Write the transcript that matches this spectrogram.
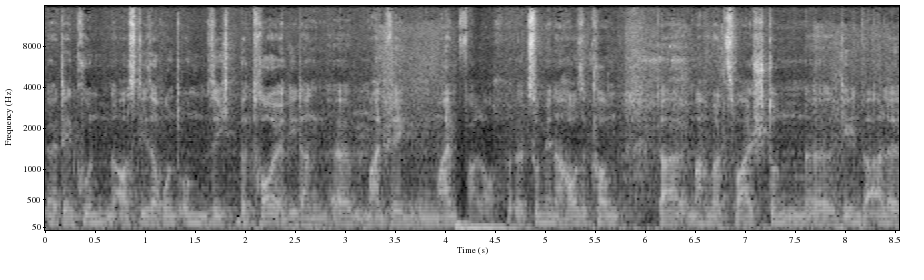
äh, den Kunden aus dieser Rundumsicht betreuen, die dann äh, meinetwegen in meinem Fall auch zu mir nach Hause kommen. Da machen wir zwei Stunden, gehen wir alle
